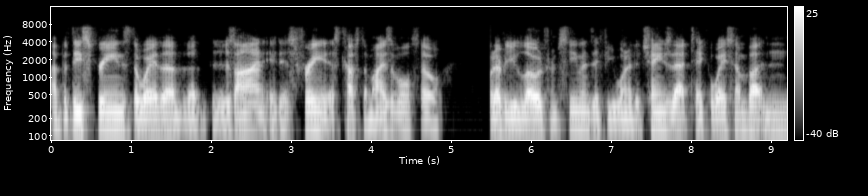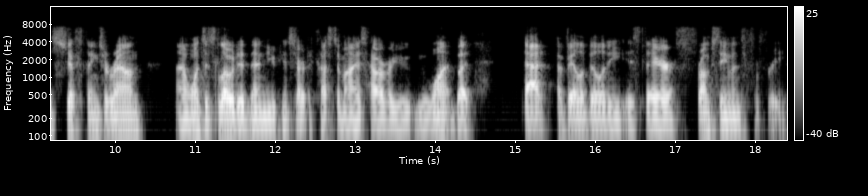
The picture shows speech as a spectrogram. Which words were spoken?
Uh, but these screens, the way the, the, the design, it is free, it is customizable. So whatever you load from Siemens, if you wanted to change that, take away some buttons, shift things around, uh, once it's loaded, then you can start to customize however you, you want. But that availability is there from Siemens for free.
